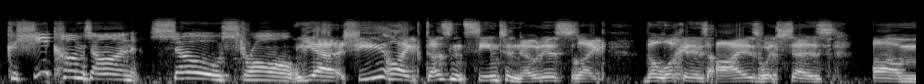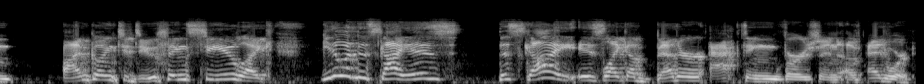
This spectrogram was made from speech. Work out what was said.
because she comes on so strong. yeah, she like doesn't seem to notice like the look in his eyes, which says, um, "I'm going to do things to you." Like, you know what this guy is? This guy is like a better acting version of Edward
